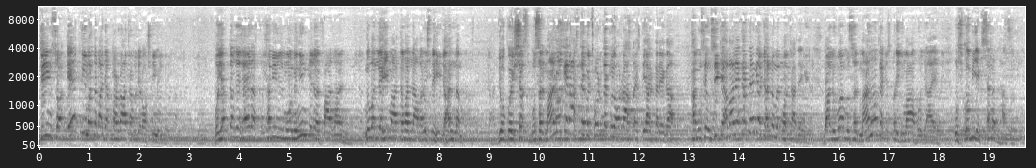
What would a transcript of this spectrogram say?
301वीं मरतबा जब पढ़ रहा था, मुझे रोशनी मिल गई। वो जब तक गैर मोमिन के जो अल्फाज आए नुवल्लही मातवल्ला वनुस्लही जहन्नम। जो कोई शख्स मुसलमानों के रास्ते को छोड़कर कोई और रास्ता इख्तियार करेगा हम उसे उसी के हवाले कर देंगे और जहन्नम में पहुँचा देंगे। मालूम मुसलमानों का जिस पर इजमा हो जाए, उसको भी एक सनद हासिल।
